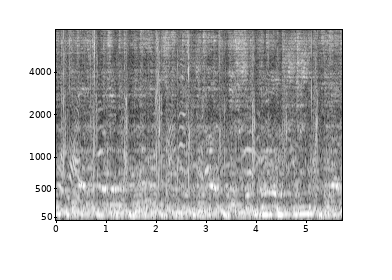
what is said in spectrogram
我知道你怕草的你在这你到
